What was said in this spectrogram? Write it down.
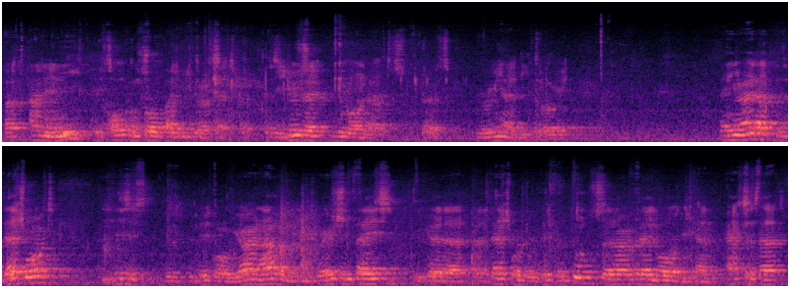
but underneath it's all controlled by B2 Access. But as a user, you won't notice. So it's Marine ID to log in. Then you end up with the dashboard, this is the, the, bit where we are now in the integration phase. You get a, a, dashboard with different tools that are available, and you can access that.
